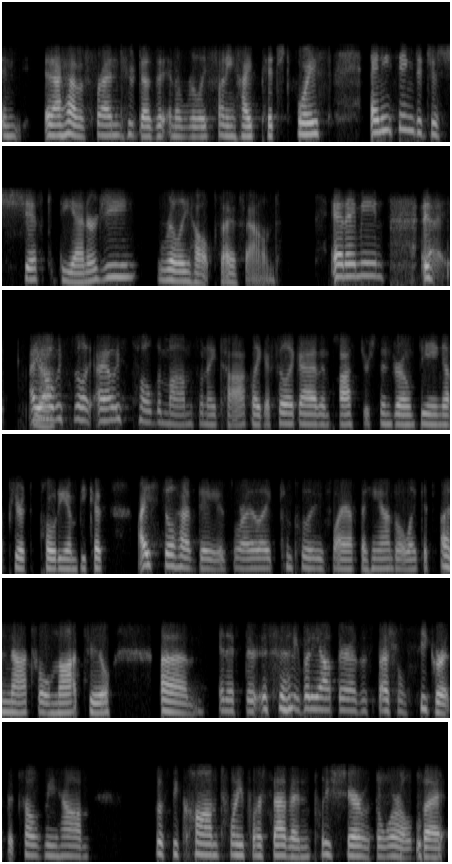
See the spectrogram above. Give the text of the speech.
and and I have a friend who does it in a really funny high pitched voice. Anything to just shift the energy really helps. I've found. And I mean, it's, I yeah. always feel like I always tell the moms when I talk, like I feel like I have imposter syndrome being up here at the podium because I still have days where I like completely fly off the handle, like it's unnatural not to. Um, and if there if anybody out there has a special secret that tells me how I'm supposed to be calm 24/7, please share with the world. But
